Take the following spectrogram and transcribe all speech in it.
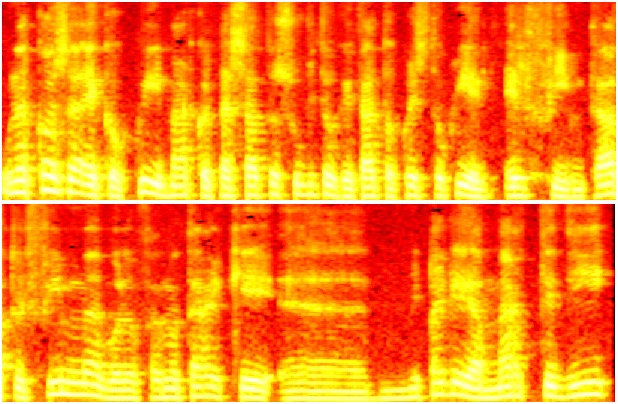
Una cosa, ecco, qui Marco è passato subito che tanto questo qui è, è, il film. Tra l'altro il film, volevo far notare che eh, mi pare che a martedì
